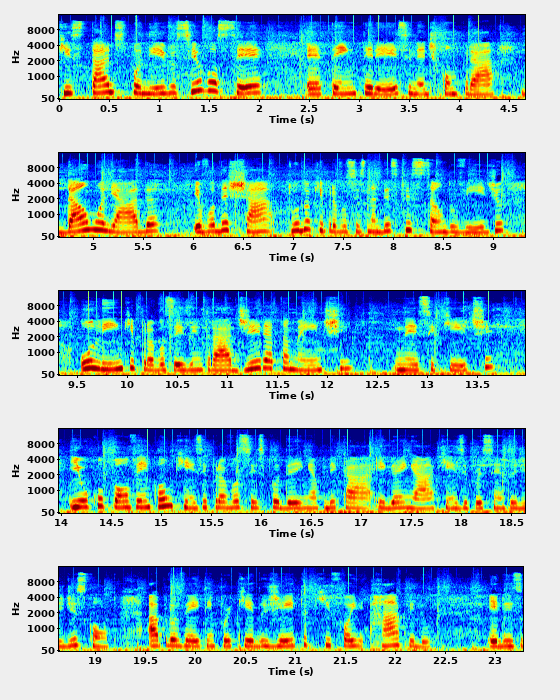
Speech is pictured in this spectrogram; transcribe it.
que está disponível. Se você é, tem interesse, né, de comprar, dá uma olhada. Eu vou deixar tudo aqui para vocês na descrição do vídeo, o link para vocês entrar diretamente nesse kit e o cupom vem com 15 para vocês poderem aplicar e ganhar 15% de desconto. Aproveitem porque do jeito que foi rápido, eles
